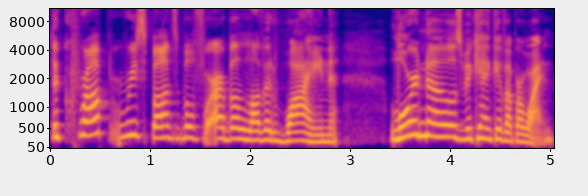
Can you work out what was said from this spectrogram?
the crop responsible for our beloved wine. Lord knows we can't give up our wine.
